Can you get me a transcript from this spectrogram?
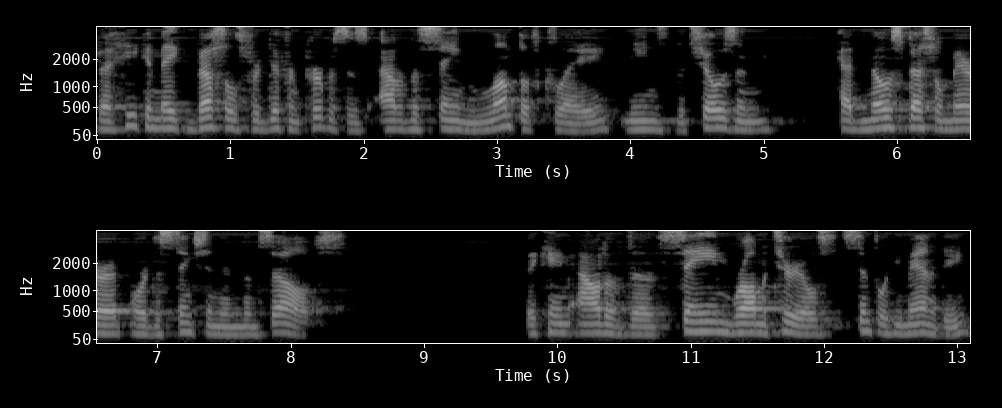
That he can make vessels for different purposes out of the same lump of clay means the chosen had no special merit or distinction in themselves. They came out of the same raw materials, simple humanity,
